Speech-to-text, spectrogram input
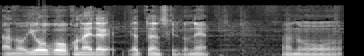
あの、用語をこの間やったんですけどね、あの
